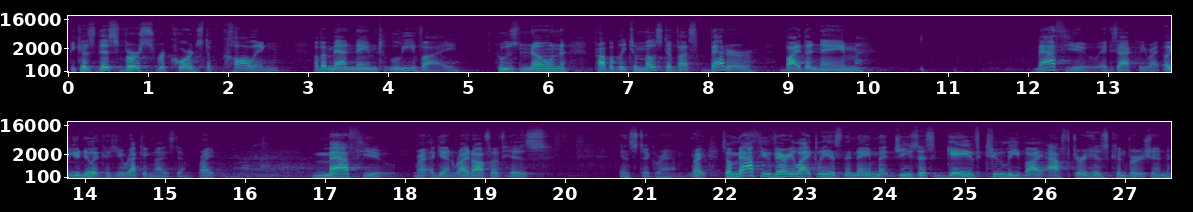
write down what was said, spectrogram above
Because this verse records the calling of a man named Levi, who's known probably to most of us better by the name Matthew. Exactly right. Oh, you knew it because you recognized him, right? Matthew, right? Again, right off of his Instagram, right? So Matthew very likely is the name that Jesus gave to Levi after his conversion.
